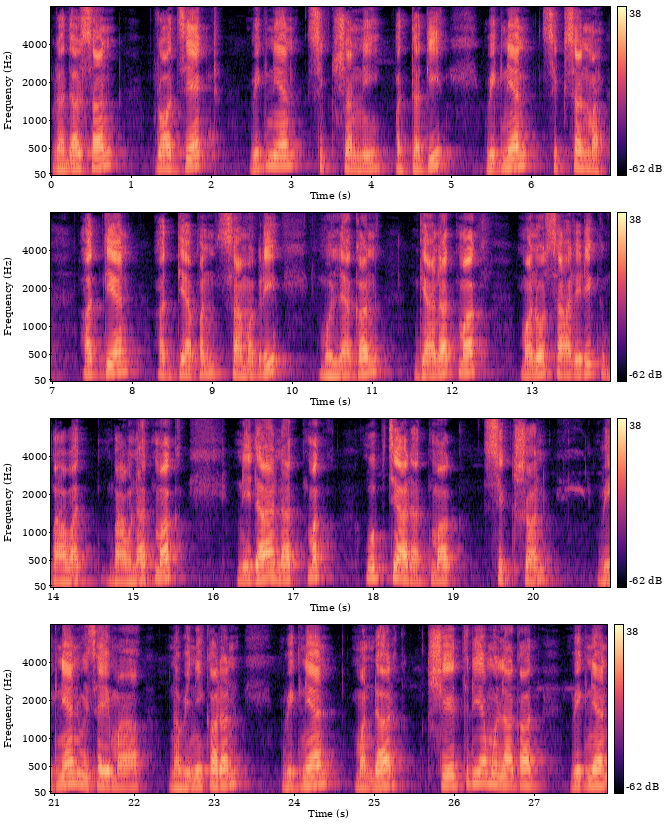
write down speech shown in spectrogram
પ્રદર્શન, પ્રોજેક્ટ, વિજ્ઞાન, શિક્ષણની પદ્ધતિ વિજ્ઞાન, શિક્ષણમાં અધ્યયન, અધ્યાપન, સામગ્રી, મૂલ્યાંકન, જ્ઞાનાત્મક, મનોશારીરિક ભાવા ભાવનાત્મક, નિદાનાત્મક, ઉપચારાત્મક, શિક્ષણ, વિજ્ઞાન વિષયમાં નવીનીકરણ, વિજ્ઞાન મંડળ, ક્ષેત્રીય મુલાકાત, વિજ્ઞાન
